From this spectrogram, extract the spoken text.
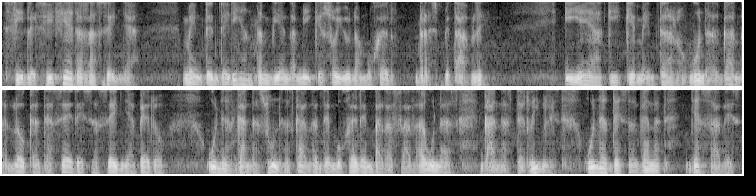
Si les hiciera la seña, ¿me entenderían también a mí que soy una mujer respetable? Y he aquí que me entraron unas ganas locas de hacer esa seña, pero unas ganas, unas ganas de mujer embarazada, unas ganas terribles, unas de esas ganas, ya sabes,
